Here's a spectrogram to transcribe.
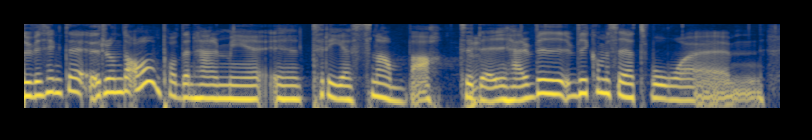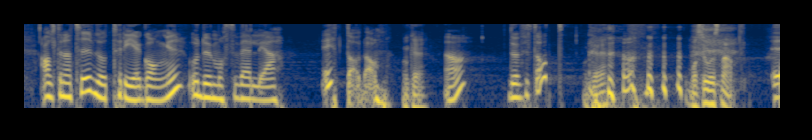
Du, vi tänkte runda av podden här med eh, tre snabba till Mm. dig här. Vi, vi kommer säga två eh, alternativ då tre gånger och du måste välja ett av dem. Okej? Ja, du har förstått? Okej? Måste gå snabbt. Eh,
